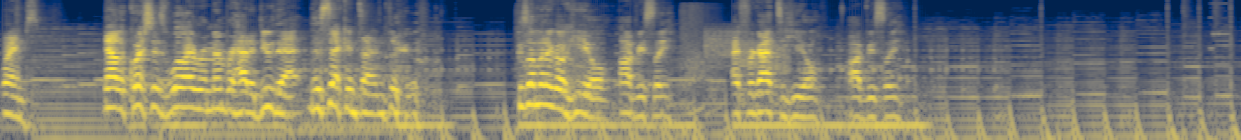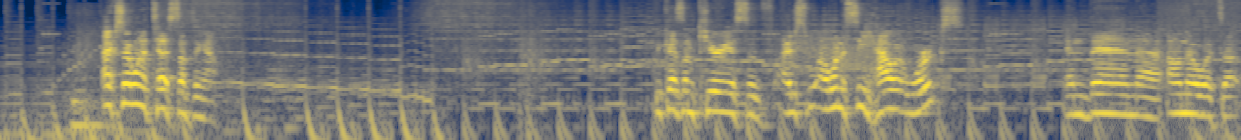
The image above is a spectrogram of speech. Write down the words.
Flames. Now the question is, will I remember how to do that the second time through? Because I'm going to go heal, obviously. I forgot to heal, obviously. Actually, I want to test something out. Because I'm curious of, I just, I want to see how it works. And then uh, I'll know what's up.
